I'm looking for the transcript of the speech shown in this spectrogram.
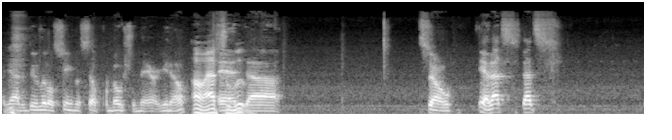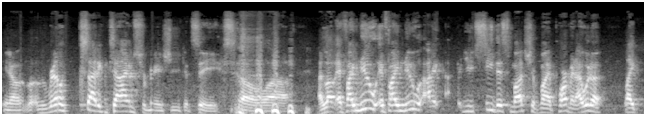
I got to do a little shameless self promotion there. You know. Oh, absolutely. And uh, so yeah, that's that's you know real exciting times for me, as you can see. So uh, I love. If I knew, if I knew, I you see this much of my apartment, I would have like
